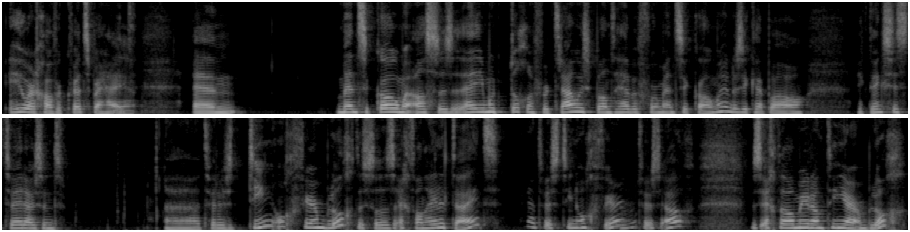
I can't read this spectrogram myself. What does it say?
heel erg over kwetsbaarheid. Ja. En mensen komen als ze... Hey, je moet toch een vertrouwensband hebben voor mensen komen. Dus ik heb al, ik denk sinds 2000, uh, 2010 ongeveer een blog. Dus dat is echt al een hele tijd. Ja, 2010 ongeveer, 2011. Dus echt al meer dan tien jaar een blog.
